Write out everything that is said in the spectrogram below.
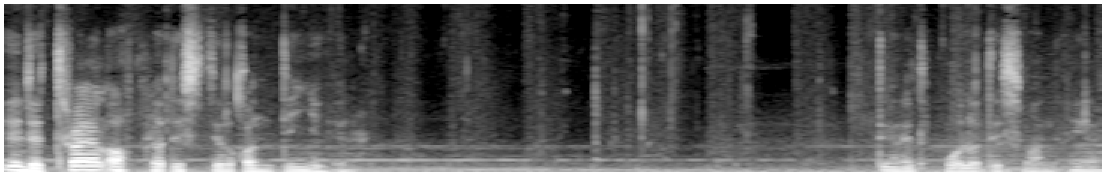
Yeah, the trial of blood is still continuing here. I think I need to follow this one here.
